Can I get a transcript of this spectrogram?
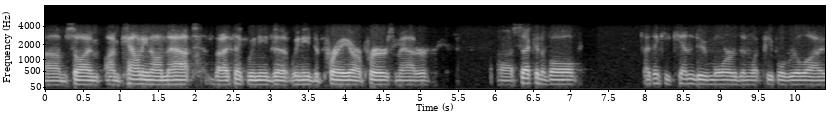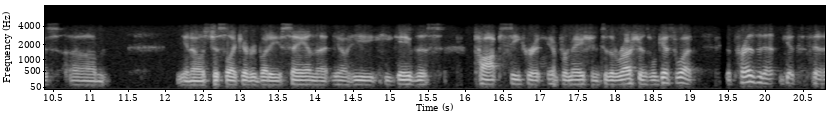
um, so I'm I'm counting on that, but I think we need to we need to pray. Our prayers matter. Uh, second of all, I think he can do more than what people realize. Um, you know, it's just like everybody's saying that you know he he gave this top secret information to the Russians. Well, guess what? The president gets to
